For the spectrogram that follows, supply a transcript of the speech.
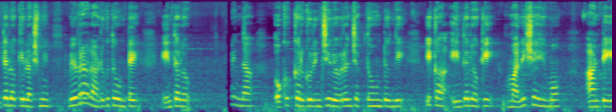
ఇంతలోకి లక్ష్మి వివరాలు అడుగుతూ ఉంటే ఇంతలో కింద ఒక్కొక్కరి గురించి వివరం చెప్తూ ఉంటుంది. ఇక ఇంతలోకి మనిష ఏమో ఆంటీ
